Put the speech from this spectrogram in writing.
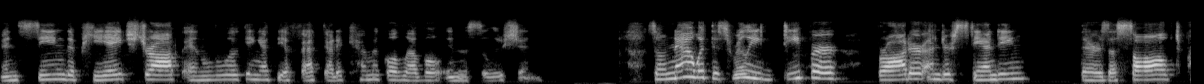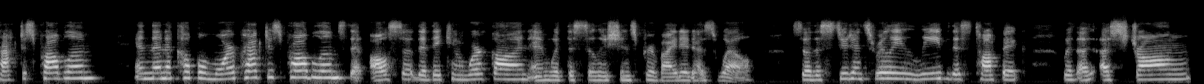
and seeing the pH drop and looking at the effect at a chemical level in the solution. So now with this really deeper, broader understanding, there's a solved practice problem and then a couple more practice problems that also that they can work on and with the solutions provided as well. So the students really leave this topic with a, a, strong,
